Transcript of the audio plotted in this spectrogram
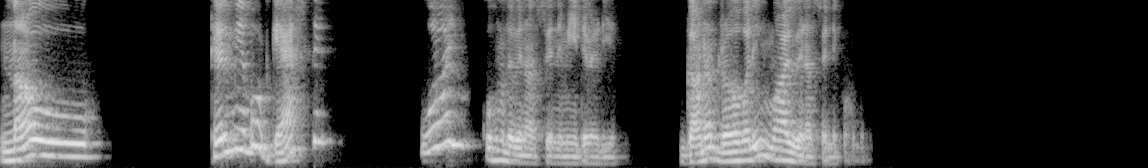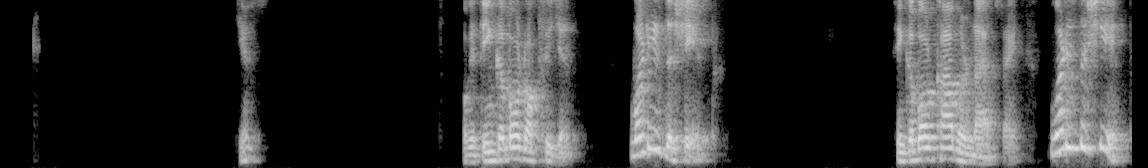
Now tell me about gas then. වායු කොහොමද වෙනස් වෙන්නේ මීට වැඩිය? ඝන ද්‍රව වලින් වායු වෙනස් වෙන්නේ කොහොමද? Yes. Okay, think about oxygen. What is the shape? Think about carbon dioxide. What is the shape?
